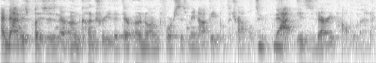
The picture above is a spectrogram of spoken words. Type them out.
and that is places in their own country that their own armed forces may not be able to travel to. That is very problematic.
